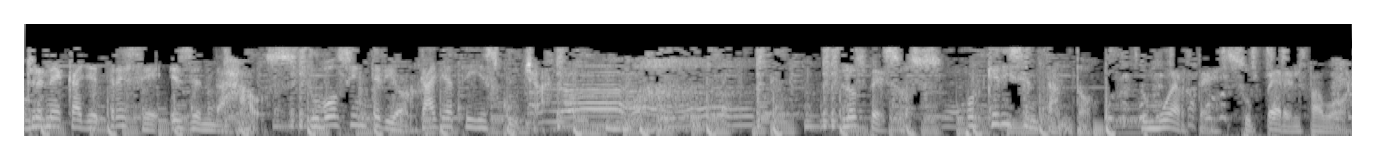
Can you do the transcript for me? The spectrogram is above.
René Calle 13 is in the house. Tu voz interior, cállate y escucha. Los besos, ¿por qué dicen tanto? Tu muerte supera el favor.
